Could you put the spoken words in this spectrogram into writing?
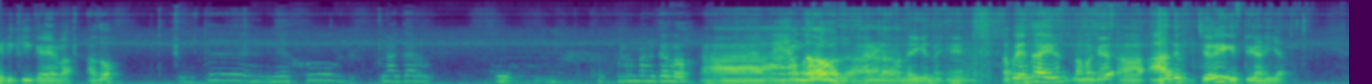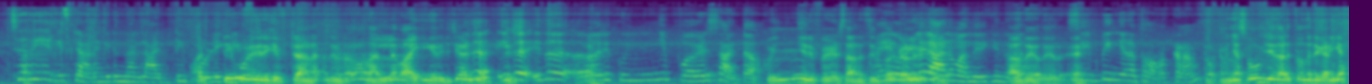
ഇടുക്കി കേരള. അതോ? ഇത് നെഹ്റു നഗർ അഹമ്മദാബാദ്. അങ്ങനെയാണ് വന്നിരിക്കുന്നത്? അപ്പൊ അപ്പോൾ എന്തായാലും നമുക്ക് ആദ്യം ചെറിയ ഗിഫ്റ്റ് കാണിക്കാം. ചെറിയ ഗിഫ്റ്റ് ആണെങ്കിലും നല്ല അടിപൊളി അടിപൊളി ഒരു ഗിഫ്റ്റ് ആണ്. അതുകൊണ്ട് ഓ നല്ല പാക്കിങ് തിരിച്ചു ഇത് ഇത് ഇത് ഒരു കുഞ്ഞു പേഴ്സ് ആട്ടോ. കുഞ്ഞൊരു പേഴ്സ് ആണ്. ഉള്ളിലാണ് വന്നിരിക്കുന്നത്. അതെ അതെ അതെ. സിബ് ഇങ്ങനെ തുറക്കണം. തുറക്കണം. ഞാൻ സൂം ചെയ്ത് അടുത്ത് വന്നിട്ട് കാണിക്കാം.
